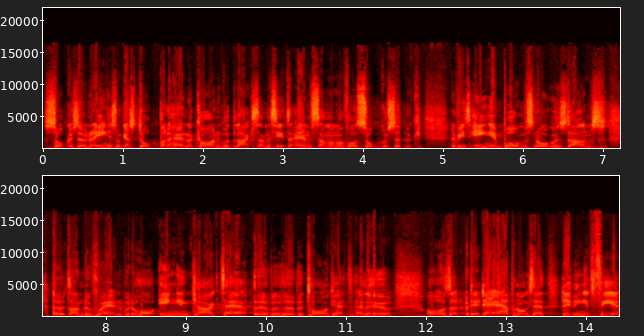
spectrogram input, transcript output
Sockersug, det är ingen som kan stoppa det heller. Karin går till lax, men sitter ensam och man får sockersug. Det finns ingen broms någonstans utan du själv och du har ingen karaktär överhuvudtaget. Eller hur? Och, och, så, och det, det, är på något sätt, det är inget fel.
